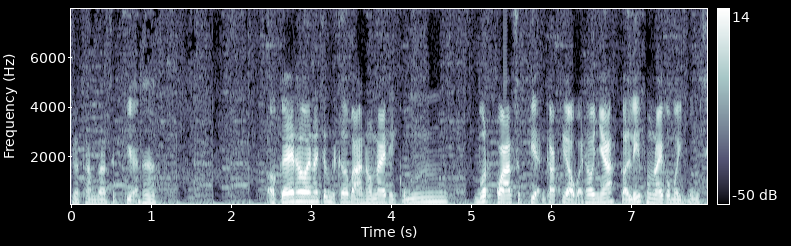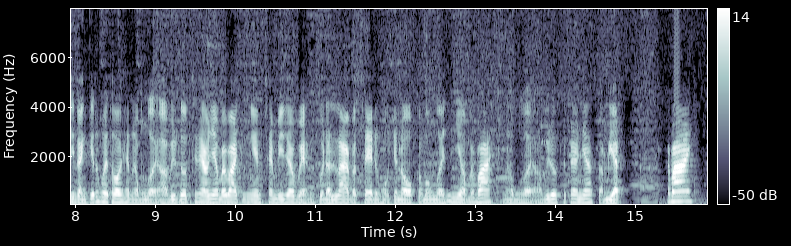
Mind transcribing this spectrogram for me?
Chưa tham gia sự kiện ha ok, thôi, nói chung thì cơ bản hôm nay thì cũng vượt qua sự kiện các kiểu vậy thôi nhá. Clip hôm nay của mình cũng xin đành kết thúc vậy thôi. Hẹn gặp mọi người ở video tiếp theo nha bye bye, chúc anh em xem video về đừng quên ấn like và share ủng hộ channel cảm ơn mọi người rất nhiều. Bye bye, hẹn gặp mọi người ở video tiếp theo nha tạm biệt. Bye bye.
